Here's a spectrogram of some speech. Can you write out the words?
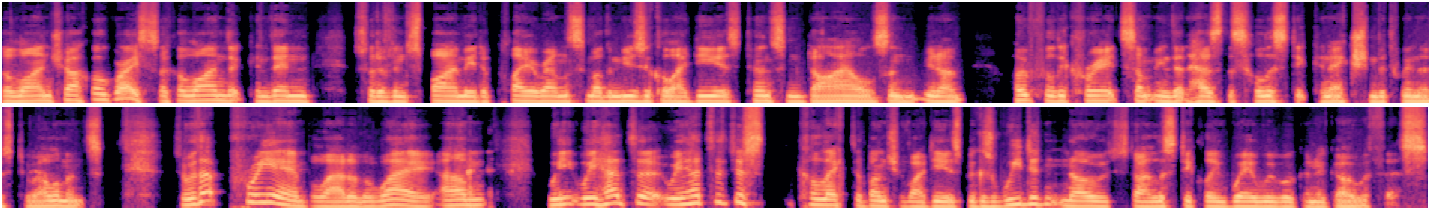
the line charcoal grace like a line that can then sort of inspire me to play around with some other musical ideas turn some dials and you know hopefully create something that has this holistic connection between those two elements. So with that preamble out of the way, um, we we had to we had to just collect a bunch of ideas because we didn't know stylistically where we were going to go with this.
